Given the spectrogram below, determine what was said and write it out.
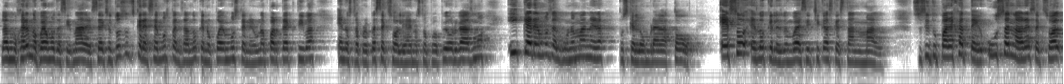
Las mujeres no podemos decir nada de sexo. Entonces crecemos pensando que no podemos tener una parte activa en nuestra propia sexualidad, en nuestro propio orgasmo y queremos de alguna manera pues que el hombre haga todo. Eso es lo que les vengo a decir, chicas, que están mal. So, si tu pareja te usa en el área sexual,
